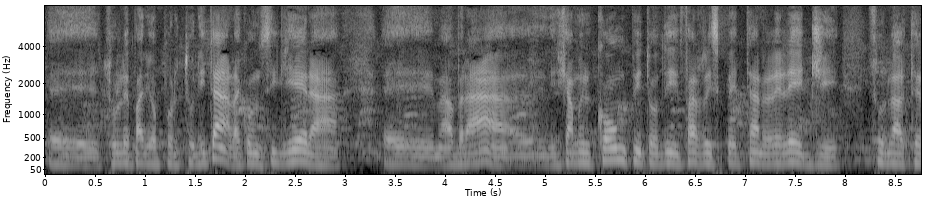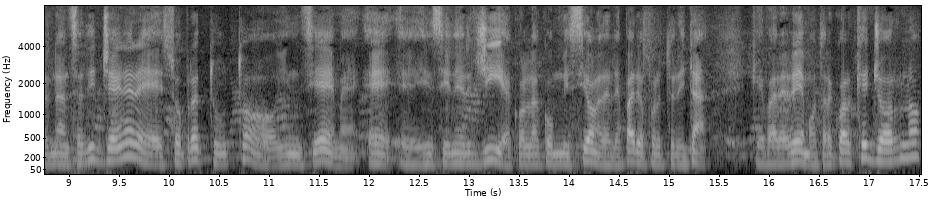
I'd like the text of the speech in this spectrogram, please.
eh, sulle pari opportunità, la consigliera eh, avrà diciamo, il compito di far rispettare le leggi sull'alternanza di genere e soprattutto insieme e eh, in sinergia con la Commissione delle pari opportunità che vareremo tra qualche giorno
